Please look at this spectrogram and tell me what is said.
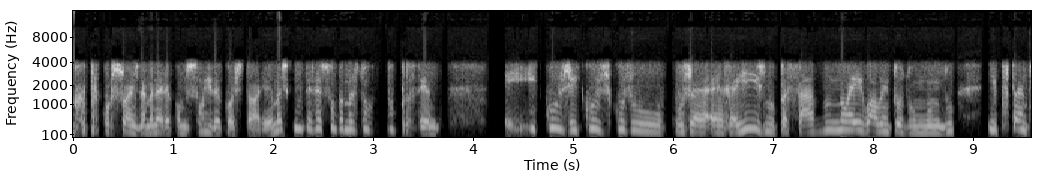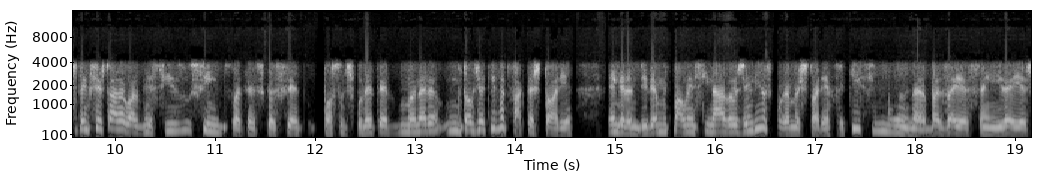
repercussões na maneira como se lida com a história, mas que muitas vezes são problemas do, do presente e cujo, cujo, cujo, cuja raiz no passado não é igual em todo o mundo e, portanto, tem que ser estado agora decidido, sim, posso responder até de maneira muito objetiva, de facto a história, em grande medida, é muito mal ensinada hoje em dia, os programas de história é fraquíssimo, né, baseia-se em ideias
